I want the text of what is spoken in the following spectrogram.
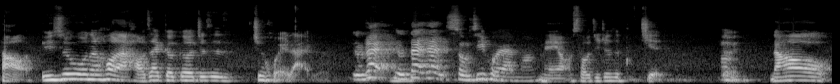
好，于是乎呢，后来好在哥哥就是就回来了，有带有带带手机回来吗？没有，手机就是不见了。对，嗯、然后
